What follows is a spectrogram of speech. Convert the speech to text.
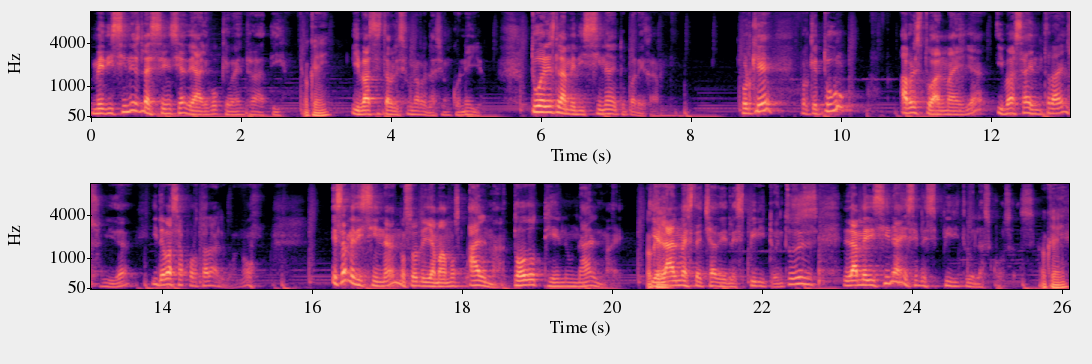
medicina es la esencia de algo que va a entrar a ti. Ok. Y vas a establecer una relación con ello. Tú eres la medicina de tu pareja. ¿Por qué? Porque tú abres tu alma a ella y vas a entrar en su vida y le vas a aportar algo, ¿no? Esa medicina nosotros le llamamos alma. Todo tiene un alma. Okay. Y el alma está hecha del espíritu. Entonces, la medicina es el espíritu de las cosas. Okay.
